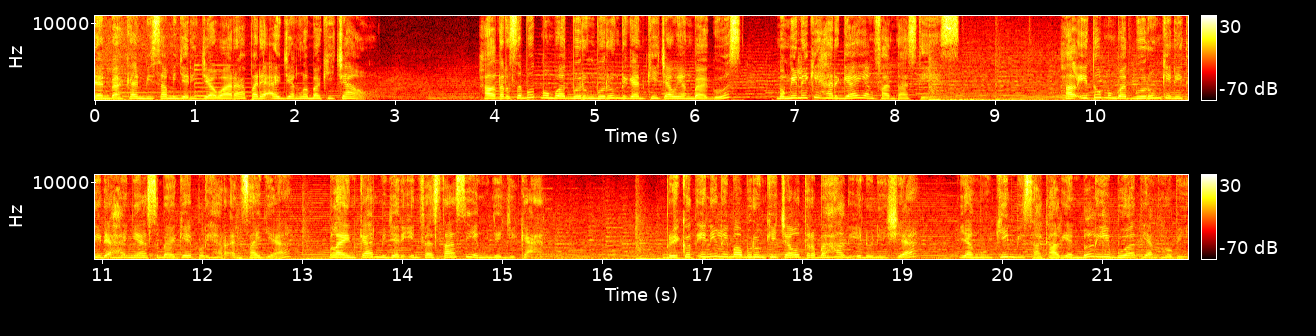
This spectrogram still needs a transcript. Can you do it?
dan bahkan bisa menjadi jawara pada ajang lomba kicau. Hal tersebut membuat burung-burung dengan kicau yang bagus memiliki harga yang fantastis. Hal itu membuat burung kini tidak hanya sebagai peliharaan saja, melainkan menjadi investasi yang menjanjikan. Berikut ini 5 burung kicau termahal di Indonesia yang mungkin bisa kalian beli buat yang hobi.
